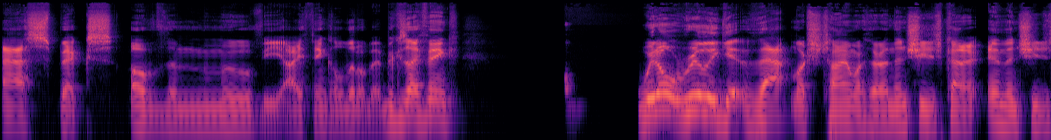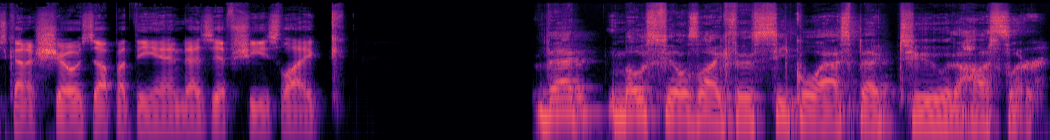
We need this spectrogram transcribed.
aspects of the movie. I think a little bit because I think we don't really get that much time with her, and then she just kind of and then she just kind of shows up at the end as if she's like That most feels like the sequel aspect to The Hustler.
